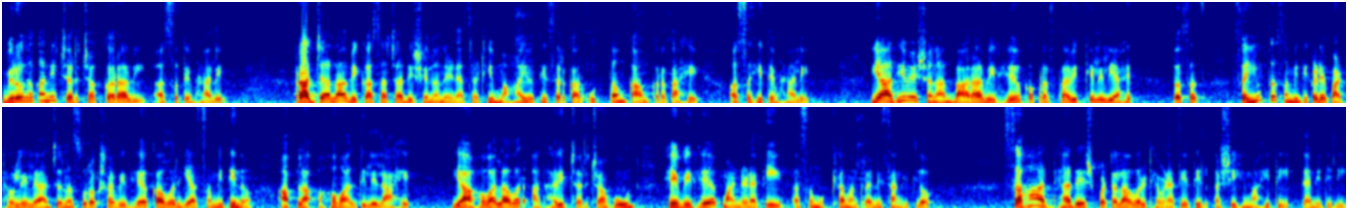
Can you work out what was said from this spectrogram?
विरोधकांनी चर्चा करावी असं ते म्हणाले. राज्याला विकासाच्या दिशेनं नेण्यासाठी महायुती सरकार उत्तम काम करत आहे असंही ते म्हणाले. या अधिवेशनात बारा विधेयकं प्रस्तावित केलेली आहेत. तसंच संयुक्त समितीकडे पाठवलेल्या जनसुरक्षा विधेयकावर या समितीनं आपला अहवाल दिलेला आहे. या अहवालावर आधारित चर्चा होऊन हे विधेयक मांडण्यात येईल असं मुख्यमंत्र्यांनी सांगितलं. सहा अध्यादेश पटलावर ठेवण्यात येतील अशी ही माहिती त्यांनी दिली.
